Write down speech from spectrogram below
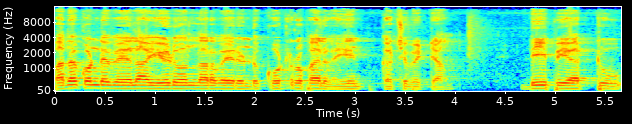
పదకొండు వేల ఏడు వందల అరవై రెండు కోట్ల రూపాయలు వ్యయం ఖర్చు పెట్టాం. డిపిఆర్ టూ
